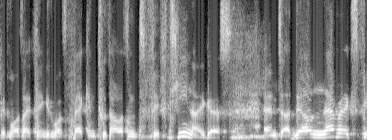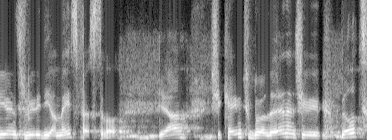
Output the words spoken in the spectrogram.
It was, I think, it was back in 2015, I guess. And Adelle never experienced really the Amaze Festival. Yeah, she came to Berlin and she built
